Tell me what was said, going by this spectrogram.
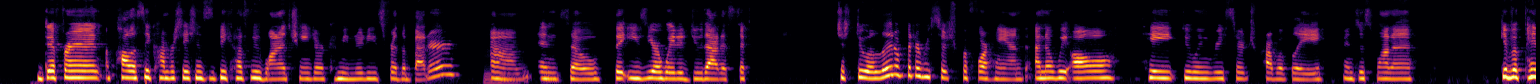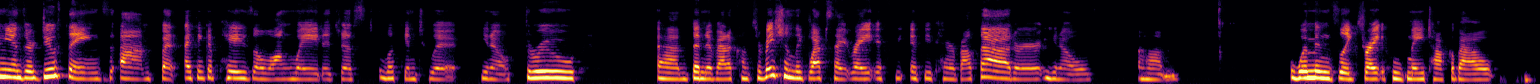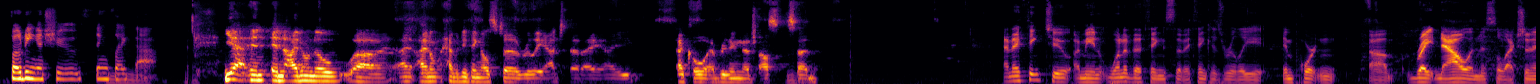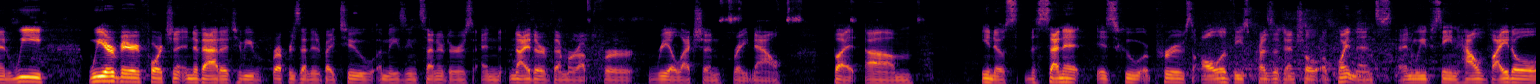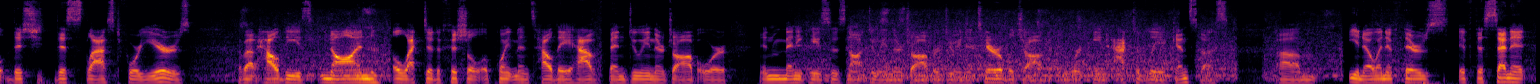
different policy conversations is because we want to change our communities for the better. Mm-hmm. Um, and so the easier way to do that is to just do a little bit of research beforehand. I know we all hate doing research probably and just want to give opinions or do things, um, but I think it pays a long way to just look into it, you know, through um, the Nevada Conservation League website, right? If if you care about that, or you know, um, women's leagues, right, who may talk about voting issues, things like Mhm. that. Yeah, and, and I don't know. Uh, I, I don't have anything else to really add to that. I, I echo everything that Jocelyn said. And I think too. I mean, one of the things that I think is really important um, right now in this election, and we we are very fortunate in Nevada to be represented by two amazing senators, and neither of them are up for reelection right now. But um, you know, the Senate is who approves all of these presidential appointments, and we've seen how vital this this last four years about how these non-elected official appointments how they have been doing their job or in many cases not doing their job or doing a terrible job and working actively against us. Um, you know and if there's if the senate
